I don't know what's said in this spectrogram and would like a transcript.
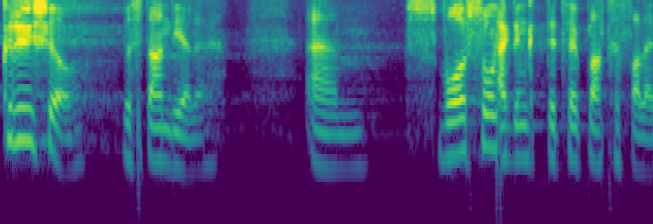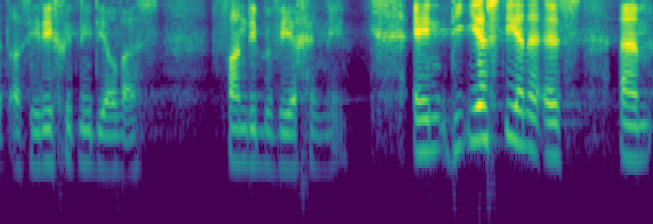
crucial bestanddele. Ehm um, swaarson ek dink dit sou plat geval het as hierdie goed nie deel was van die beweging nie. En die eerste ene is ehm um,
